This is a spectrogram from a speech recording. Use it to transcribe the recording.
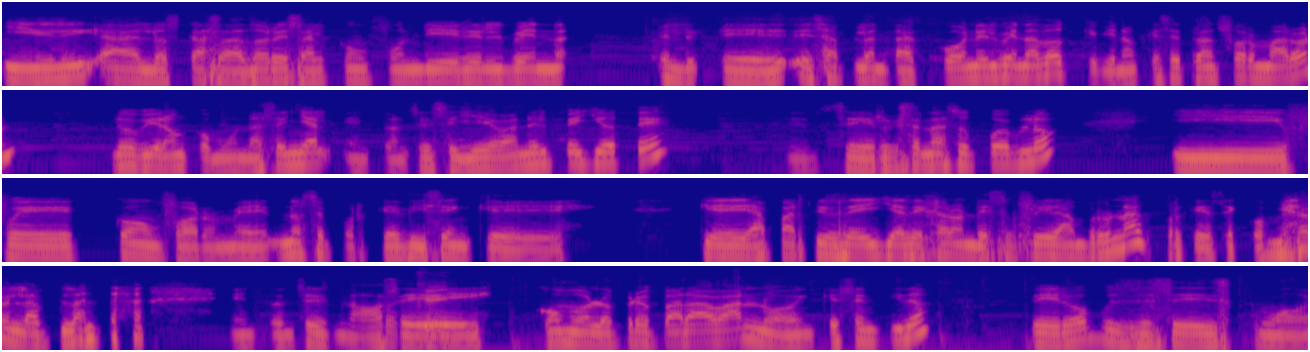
y a los cazadores al confundir el vena- el, eh, esa planta con el venado que vieron que se transformaron, lo vieron como una señal, entonces se llevan el peyote, eh, se regresan a su pueblo y fue conforme, no sé por qué dicen que que a partir de ahí ya dejaron de sufrir hambruna porque se comieron la planta. Entonces no sé cómo lo preparaban o en qué sentido, pero pues ese es como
